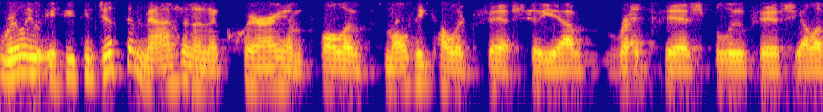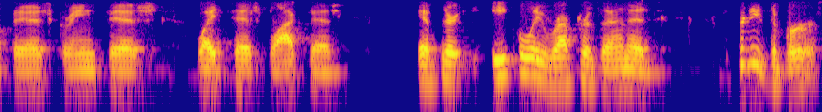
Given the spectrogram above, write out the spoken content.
really, if you could just imagine an aquarium full of multicolored fish. So you have red fish, blue fish, yellow fish, green fish, white fish, black fish. If they're equally represented, pretty diverse.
